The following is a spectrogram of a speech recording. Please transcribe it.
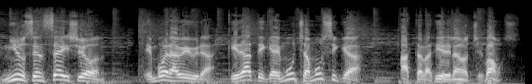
New Sensation, en buena vibra. Quédate que hay mucha música hasta las 10 de la noche. Vamos.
